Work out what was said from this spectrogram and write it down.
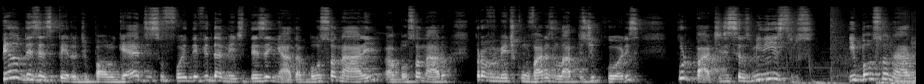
Pelo desespero de Paulo Guedes, isso foi devidamente desenhado a Bolsonaro, a Bolsonaro provavelmente com vários lápis de cores, por parte de seus ministros. E Bolsonaro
